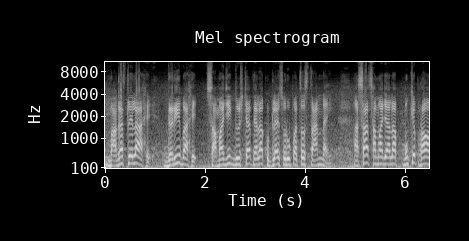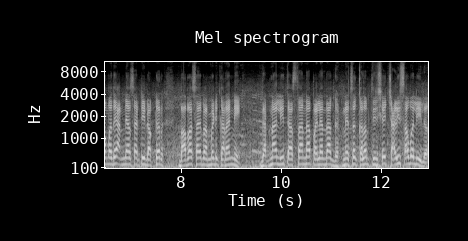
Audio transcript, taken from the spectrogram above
मागासलेला आहे गरीब आहे सामाजिकदृष्ट्या त्याला कुठल्याही स्वरूपाचं स्थान नाही. असा समाजाला मुख्य प्रवाहामध्ये आणण्यासाठी डॉक्टर बाबासाहेब आंबेडकरांनी घटना लिहित असताना पहिल्यांदा घटनेचं कलम तीनशे चाळीसावं लिहिलं.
